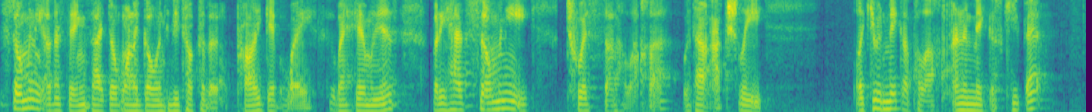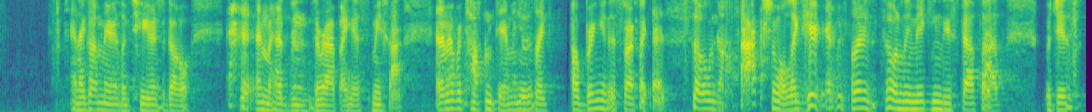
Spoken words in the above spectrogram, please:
So many other things I don't want to go into detail because I'll probably give away who my family is. But he had so many twists on halacha without actually, like, he would make up halacha and then make us keep it. And I got married like two years ago, and my husband's a rabbi, he's smicha. And I remember talking to him, and he was like, I'll bring you this story. I was like, that's so not factual. Like, your grandfather's totally making these stuff up, which is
